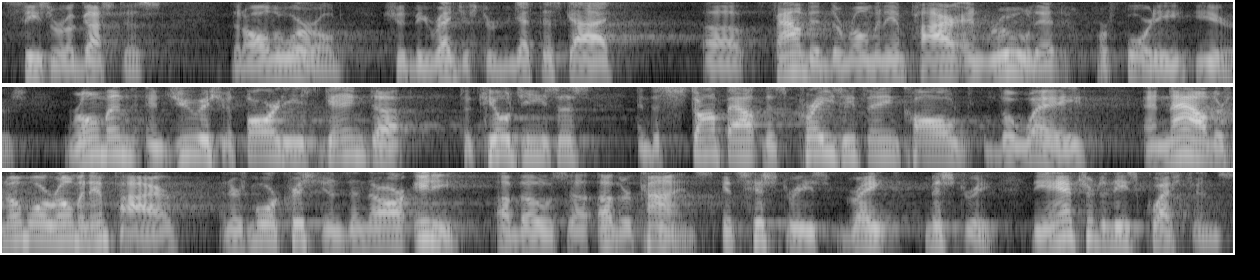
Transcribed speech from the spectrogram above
Caesar Augustus that all the world should be registered. And yet, this guy uh, founded the Roman Empire and ruled it for 40 years. Roman and Jewish authorities ganged up to kill Jesus and to stomp out this crazy thing called the Way. And now there's no more Roman Empire, and there's more Christians than there are any of those uh, other kinds. It's history's great mystery. The answer to these questions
